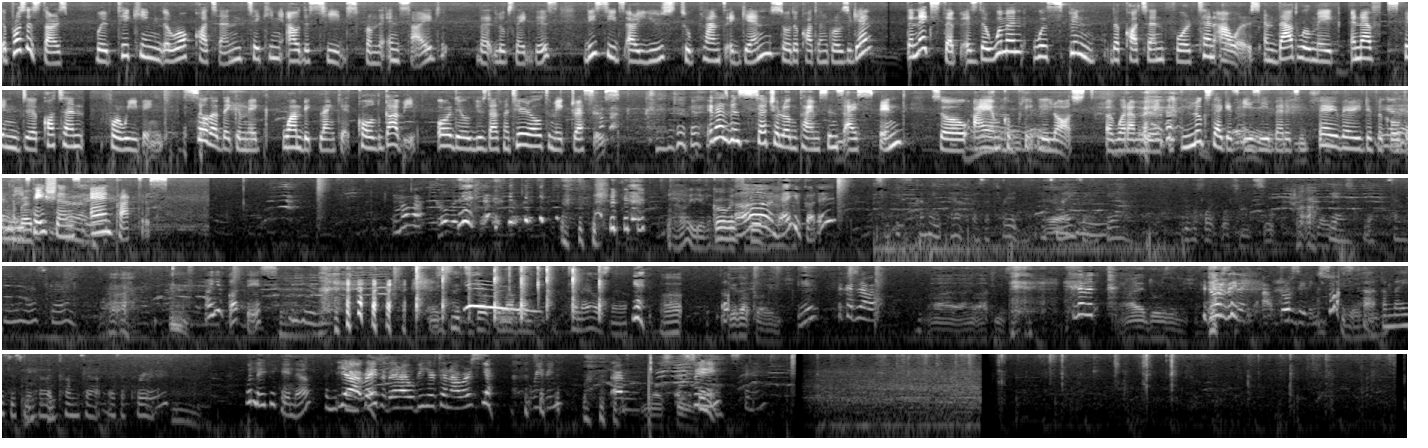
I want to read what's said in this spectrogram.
The process starts with taking the raw cotton, taking out the seeds from the inside that looks like this. These seeds are used to plant again so the cotton grows again. The next step is the women will spin the cotton for 10 hours and that will make enough spinned uh, cotton for weaving so that they can make one big blanket called gabi or they will use that material to make dresses. it has been such a long time since I spinned so I am completely lost of what I'm doing. It looks like it's easy but it's very very difficult and needs patience and practice. Oh, yeah. Oh, now you've got it. It's coming out as a thread. It's amazing. Mm-hmm. Yeah. Uh-uh. Yeah, yeah. So. Mm, that's good. Uh-uh. Oh, you've got this. Mm-hmm. You just need to do it for another 10 hours now. Uh, oh. Get up, Orange. I, I, at least. I do This part amazes me how it comes out as a thread. We'll leave you here now. and you yeah can- right then I will be here 10 hours Yeah. weaving um No, spin. spinning spinning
